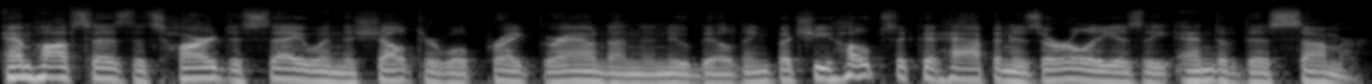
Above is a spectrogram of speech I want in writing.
Emhoff says it's hard to say when the shelter will break ground on the new building, but she hopes it could happen as early as the end of this summer.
